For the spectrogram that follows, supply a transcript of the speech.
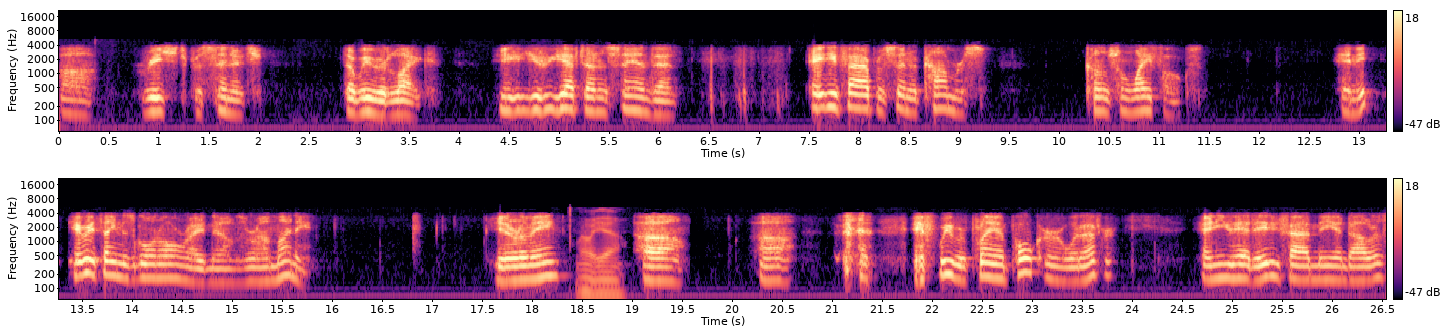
uh, reach the percentage that we would like. You, you you have to understand that 85% of commerce comes from white folks, and everything that's going on right now is around money. You know what I mean? Oh yeah. Uh, uh, if we were playing poker or whatever, and you had eighty-five million dollars,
